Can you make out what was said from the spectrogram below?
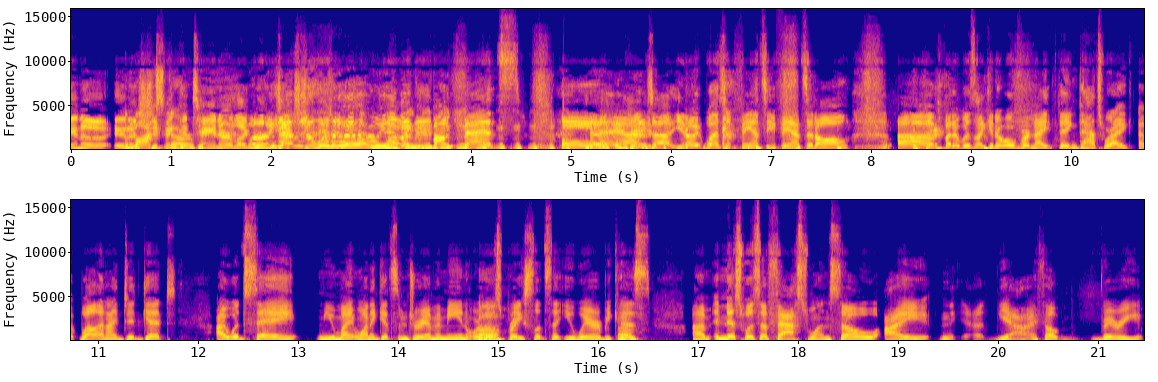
In a in A a, shipping boxcar. container like Well, where we had- Dexter was born? we had? I like mean- bunk beds oh, okay. and uh, you know it wasn't fancy pants at all uh, but it was like an overnight thing that's where i uh, well and i did get i would say you might want to get some dramamine or those bracelets that you wear because um, and this was a fast one so i uh, yeah i felt very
